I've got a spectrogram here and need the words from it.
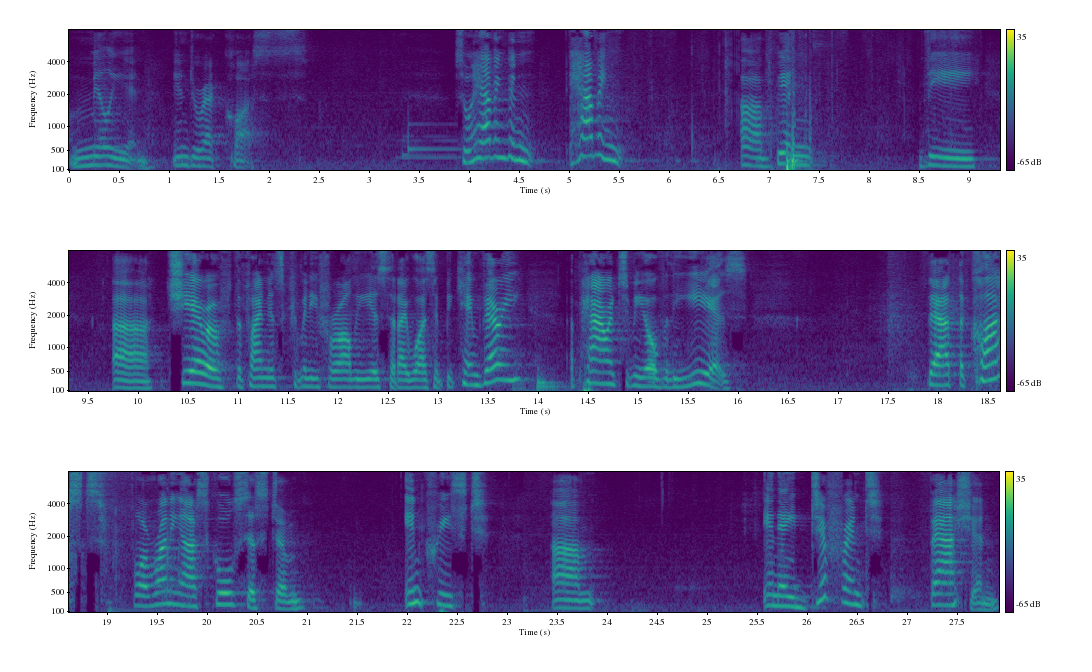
million indirect costs. So having been, having uh, been the uh, chair of the Finance Committee for all the years that I was, it became very apparent to me over the years that the costs for running our school system increased um, in a different fashion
